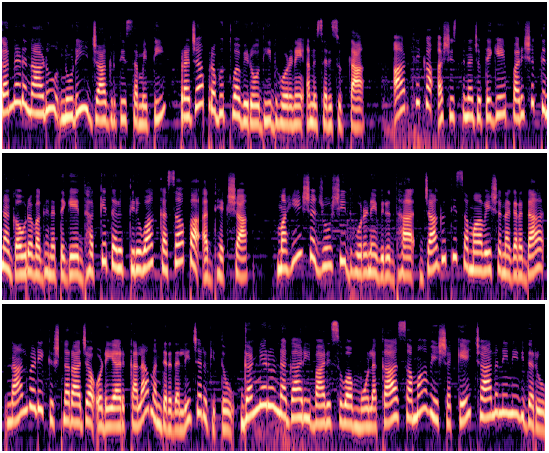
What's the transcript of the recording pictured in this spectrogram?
ಕನ್ನಡ ನಾಡು ನುಡಿ ಜಾಗೃತಿ ಸಮಿತಿ ಪ್ರಜಾಪ್ರಭುತ್ವ ವಿರೋಧಿ ಧೋರಣೆ ಅನುಸರಿಸುತ್ತಾ ಆರ್ಥಿಕ ಅಶಿಸ್ತಿನ ಜೊತೆಗೆ ಪರಿಷತ್ತಿನ ಗೌರವ ಘನತೆಗೆ ಧಕ್ಕೆ ತರುತ್ತಿರುವ ಕಸಾಪ ಅಧ್ಯಕ್ಷ ಮಹೇಶ ಜೋಶಿ ಧೋರಣೆ ವಿರುದ್ಧ ಜಾಗೃತಿ ಸಮಾವೇಶ ನಗರದ ನಾಲ್ವಡಿ ಕೃಷ್ಣರಾಜ ಒಡೆಯರ್ ಕಲಾಮಂದಿರದಲ್ಲಿ ಜರುಗಿತು. ಗಣ್ಯರು ನಗಾರಿ ಬಾರಿಸುವ ಮೂಲಕ ಸಮಾವೇಶಕ್ಕೆ ಚಾಲನೆ ನೀಡಿದರು.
